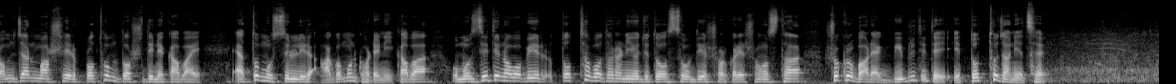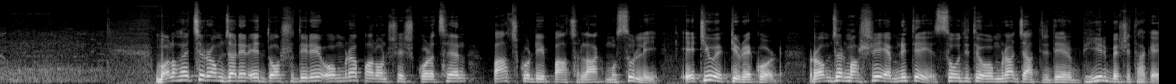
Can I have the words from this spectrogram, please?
রমজান মাসের প্রথম দশ দিনে কাবায় এত মুসল্লির আগমন ঘটেনি। কাবা ও মসজিদে নবাবের তথ্যাবধানে নিয়োজিত সৌদি সরকারের সংস্থা শুক্রবার এক বিবৃতিতে এ তথ্য জানিয়েছে। বলা হয়েছে, রমজানের এই দশ দিনে ওমরা পালন শেষ করেছেন পাঁচ কোটি পাঁচ লাখ মুসল্লি। এটিও একটি রেকর্ড। রমজান মাসে এমনিতেই সৌদিতে ওমরা যাত্রীদের ভিড় বেশি থাকে।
